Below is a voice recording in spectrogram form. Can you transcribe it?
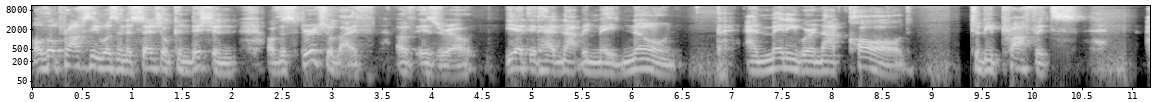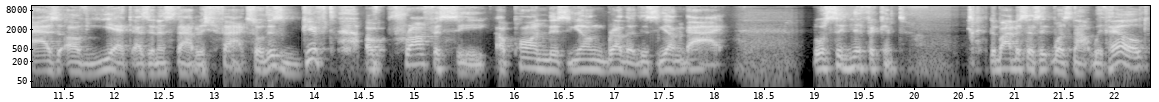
Although prophecy was an essential condition of the spiritual life of Israel, yet it had not been made known, and many were not called to be prophets as of yet as an established fact. So this gift of prophecy upon this young brother, this young guy, was significant. The Bible says it was not withheld,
